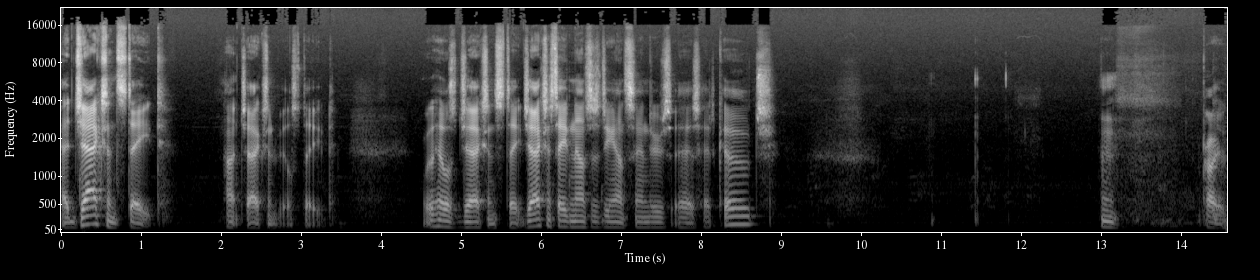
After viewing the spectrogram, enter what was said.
at Jackson State, not Jacksonville State. Where the hell is Jackson State? Jackson State announces Deion Sanders as head coach. Hmm. Probably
